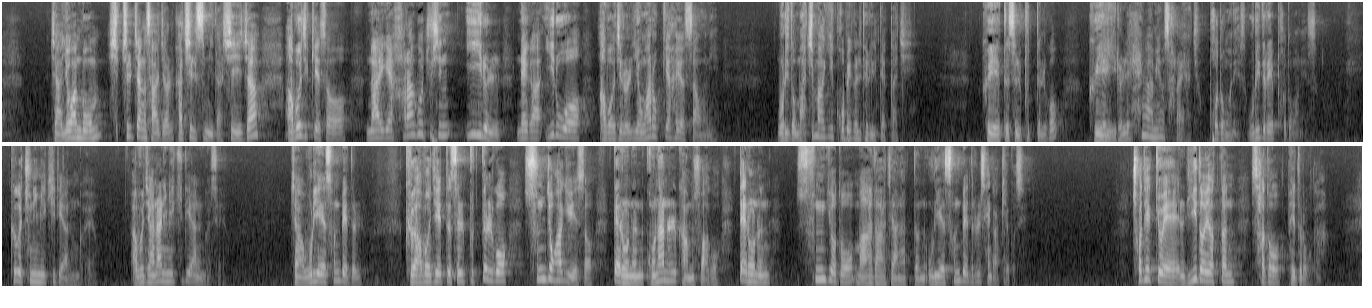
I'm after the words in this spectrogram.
자, 요한복음 17장 4절 같이 읽습니다. 시작. 아버지께서 나에게 하라고 주신 이 일을 내가 이루어 아버지를 영화롭게 하였사오니 우리도 마지막 이 고백을 드릴 때까지 그의 뜻을 붙들고 그의 일을 행하며 살아야죠. 포동원에서 우리들의 포동원에서 그거 주님이 기대하는 거예요. 아버지 하나님이 기대하는 것이에요. 자, 우리의 선배들 그 아버지의 뜻을 붙들고 순종하기 위해서 때로는 고난을 감수하고 때로는 순교도 마다하지 않았던 우리의 선배들을 생각해 보세요. 초대교회 리더였던 사도 베드로가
